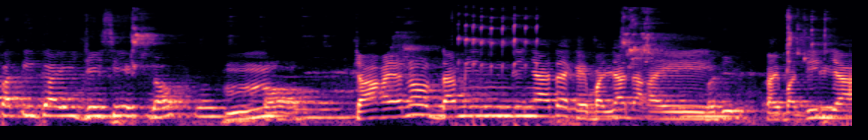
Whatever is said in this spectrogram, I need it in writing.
pati kay JCH daw. Hmm. Oo. Tsaka kay ano, daming linyada. eh. Kay Balyada, kay, Badil- kay Badilla.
